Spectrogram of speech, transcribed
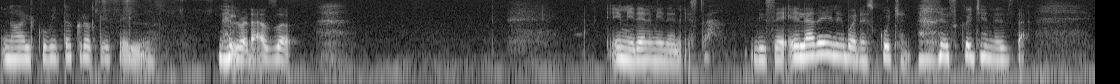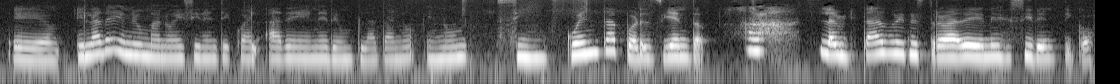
no, el cubito creo que es el del brazo. Y miren, miren esta. Dice, el ADN, bueno, escuchen, escuchen esta. Eh, el ADN humano es idéntico al ADN de un plátano en un 50%. ¡Ah! La mitad de nuestro ADN es idéntico.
